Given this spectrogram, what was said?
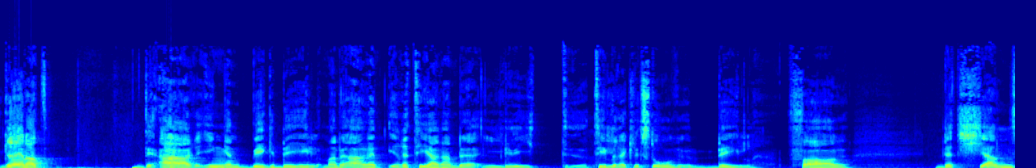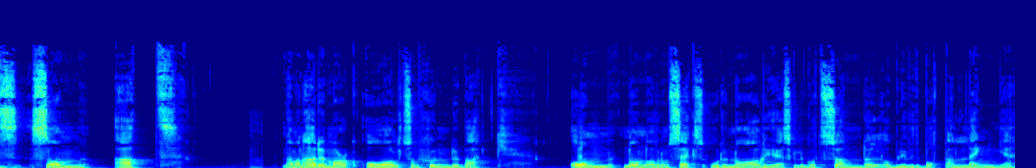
Grejen är att det är ingen big deal men det är en irriterande tillräckligt stor deal. För det känns som att när man hade Mark Alt som sjunde back. Om någon av de sex ordinarie skulle gått sönder och blivit borta länge.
